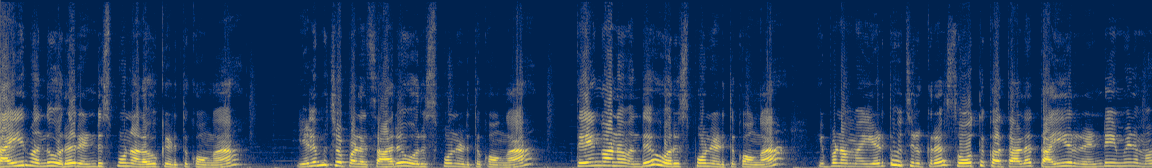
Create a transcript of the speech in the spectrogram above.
தயிர் வந்து ஒரு ரெண்டு ஸ்பூன் அளவுக்கு எடுத்துக்கோங்க. எலுமிச்சப்பழ சாறு ஒரு ஸ்பூன் எடுத்துக்கோங்க. தேங்காய் எண்ணெய் வந்து ஒரு ஸ்பூன் எடுத்துக்கோங்க. இப்போ நம்ம எடுத்து வச்சுருக்கிற சோத்து கத்தால தயிர் ரெண்டையுமே நம்ம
